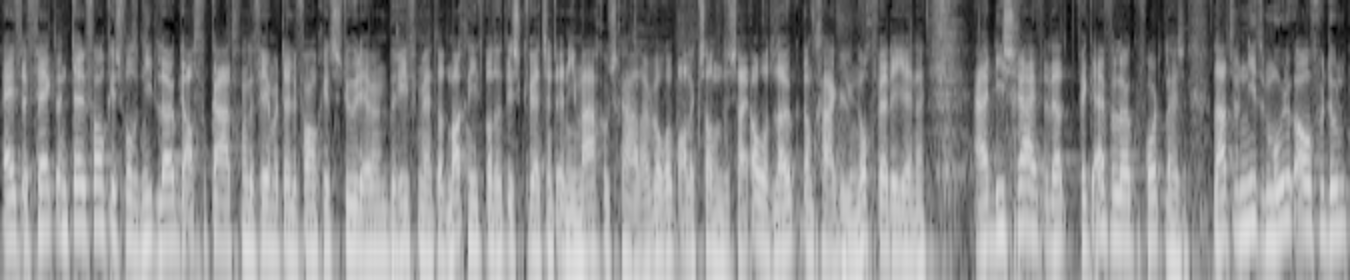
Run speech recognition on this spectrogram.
Heeft effect. En telefoongids vond het niet leuk. De advocaat van de firma Telefoongids stuurde hem een brief met... dat mag niet, want het is kwetsend en imago-schade. Waarop Alexander zei, oh wat leuk, dan ga ik jullie nog verder jennen. Uh, die schrijft, dat vind ik even leuk om voor te lezen. Laten we er niet moeilijk over doen.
